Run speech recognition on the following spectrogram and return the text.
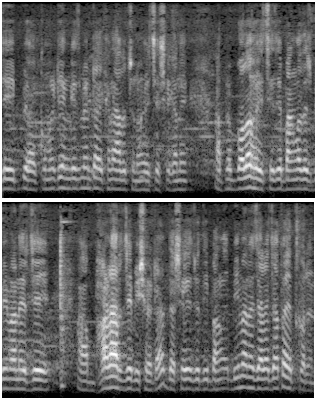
যে কমিউনিটি এঙ্গেজমেন্টটা এখানে আলোচনা হয়েছে, সেখানে আপনার বলা হয়েছে যে বাংলাদেশ বিমানের যে ভাড়ার যে বিষয়টা, দেশে যদি বিমানে যারা যাতায়াত করেন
